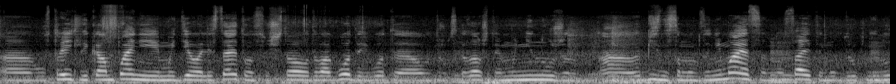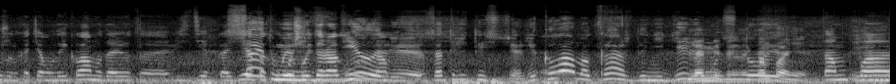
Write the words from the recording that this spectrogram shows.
А, У строительной компании мы делали сайт, он существовал два года, и вот э, он вдруг сказал, что ему не нужен, а бизнесом он занимается, но сайт ему вдруг не нужен, хотя он рекламу дает э, везде в газетах, Сайт мы очень ему дорогую, там, сделали за 3000. Реклама каждую неделю Для мебельной стоит компании. там по,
